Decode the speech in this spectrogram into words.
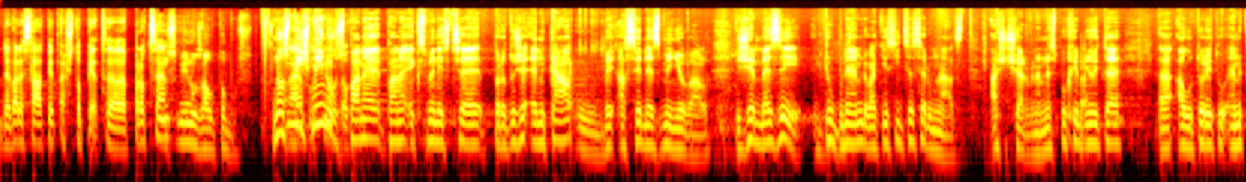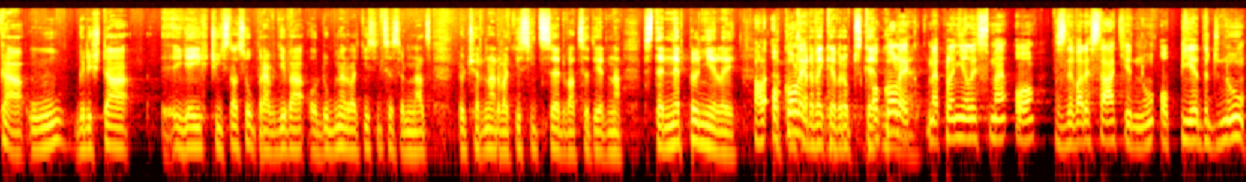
95 až 105 Plus minus autobus. No spíš ne, minus, minus pane, pane exministře, protože NKU by asi nezmiňoval, že mezi dubnem 2017 až červnem, nespochybňujte uh, autoritu NKU, když ta jejich čísla jsou pravdivá od dubna 2017 do června 2021, jste neplnili Ale o kolik, Evropské o kolik? Unie. Neplnili jsme o z 90 dnů o pět dnů.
